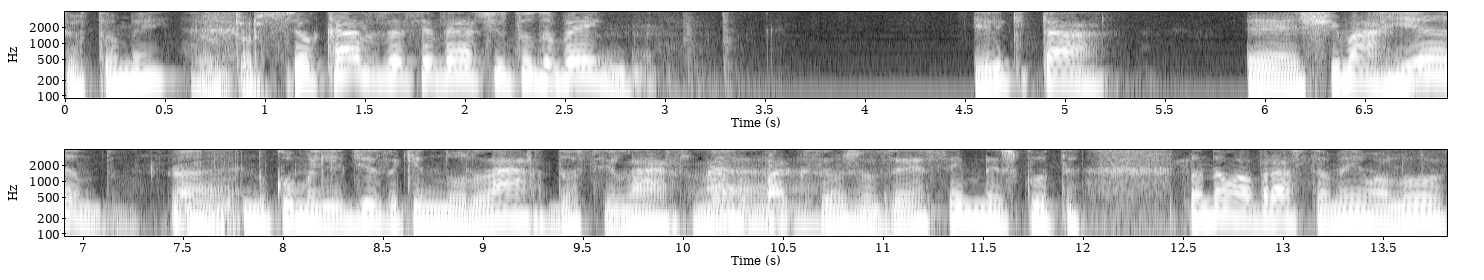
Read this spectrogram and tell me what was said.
Eu também. Eu torci. Seu Carlos Echeveste, tudo bem? Ele que tá é, chimarreando, Ah. no, no- como ele diz aqui, no Lar do Cilar, lá Ah. no Parque São José, sempre na escuta. Mandar um abraço também, um alô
